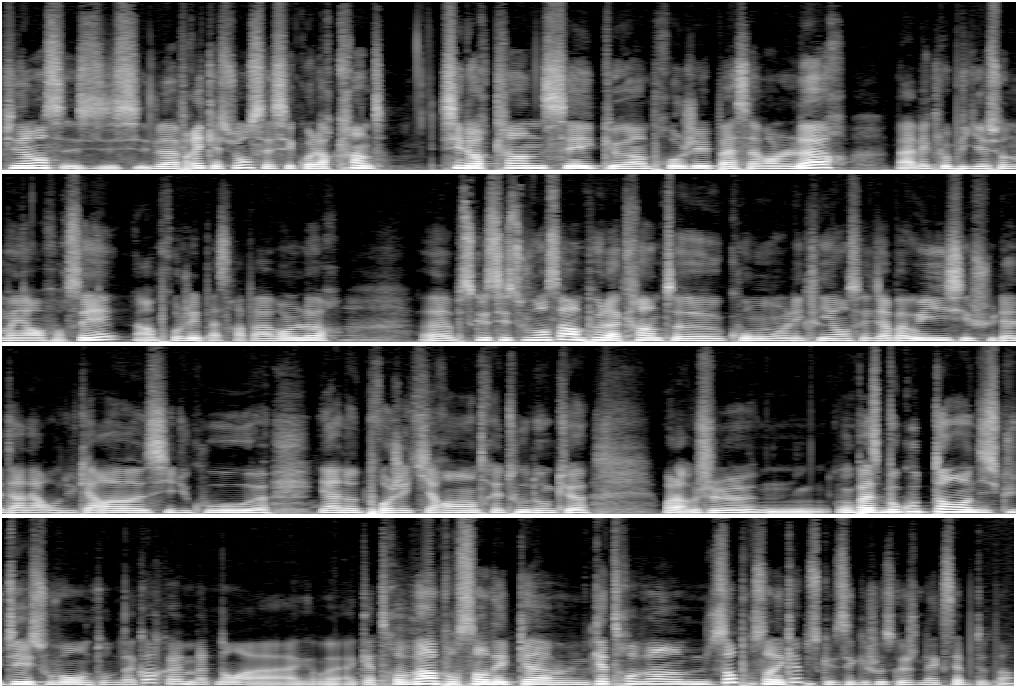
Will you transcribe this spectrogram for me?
finalement la vraie question c'est c'est quoi leur crainte? Si leur crainte, c'est qu'un projet passe avant l'heure, bah, avec l'obligation de moyens renforcés, un projet passera pas avant l'heure. Euh, parce que c'est souvent ça un peu la crainte euh, qu'ont les clients, c'est à dire bah oui, si je suis la dernière roue du carrosse, si du coup euh, il y a un autre projet qui rentre et tout. Donc voilà, je, on passe beaucoup de temps à discuter et souvent on tombe d'accord quand même maintenant à, 80% des cas, 80, 100% des cas, parce que c'est quelque chose que je n'accepte pas.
